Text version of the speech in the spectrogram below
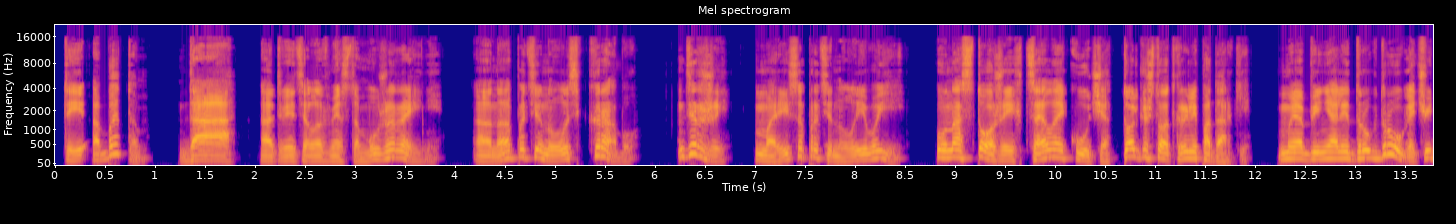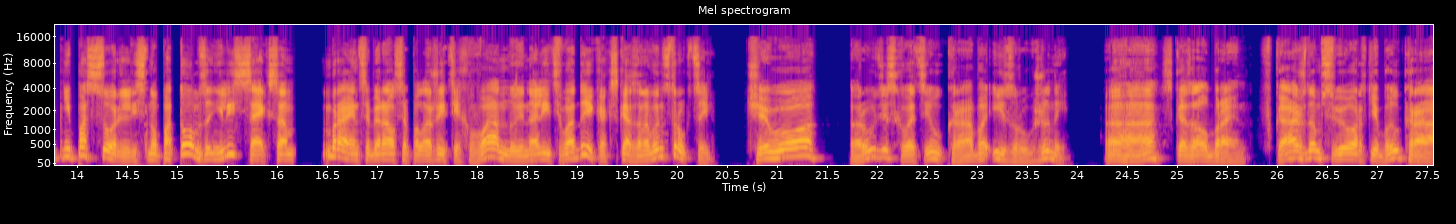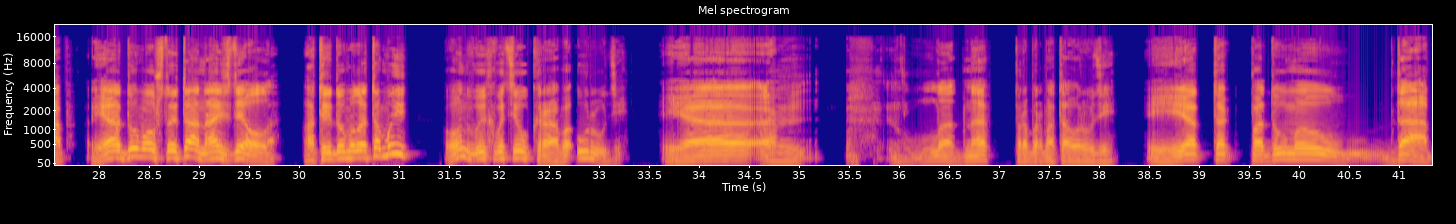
«Ты об этом?» «Да», — ответила вместо мужа Рейни. Она потянулась к крабу. «Держи». Мариса протянула его ей. «У нас тоже их целая куча, только что открыли подарки. Мы обвиняли друг друга, чуть не поссорились, но потом занялись сексом. Брайан собирался положить их в ванну и налить воды, как сказано в инструкции. «Чего?» Руди схватил краба из рук жены. «Ага», — сказал Брайан, — «в каждом свертке был краб. Я думал, что это она сделала. А ты думал, это мы?» Он выхватил краба у Руди. «Я... Эм, ладно», — пробормотал Руди. «Я так подумал... Да,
